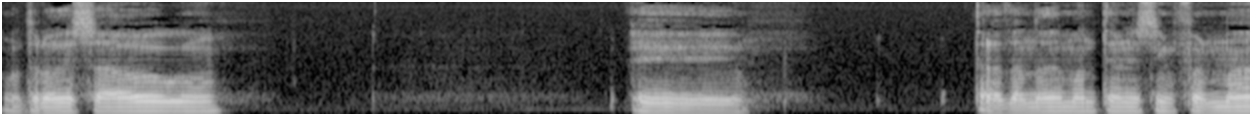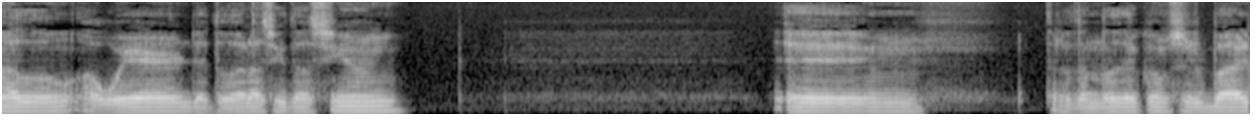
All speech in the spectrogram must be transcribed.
Otro desahogo eh, tratando de mantenerse informado, aware de toda la situación, eh, tratando de conservar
